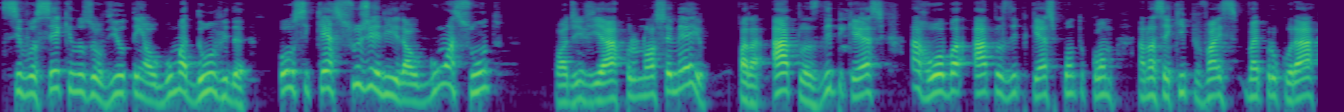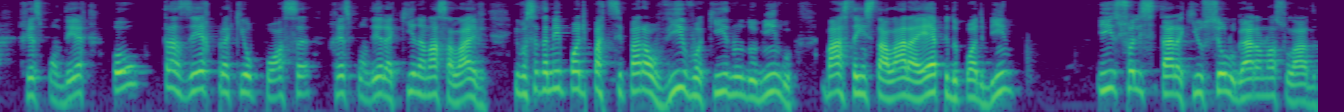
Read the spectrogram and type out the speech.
Se você que nos ouviu tem alguma dúvida ou se quer sugerir algum assunto, pode enviar para o nosso e-mail para atlaslipcast@atlaslipcast.com. A nossa equipe vai, vai procurar responder ou trazer para que eu possa responder aqui na nossa live. E você também pode participar ao vivo aqui no domingo. Basta instalar a app do Podbean e solicitar aqui o seu lugar ao nosso lado.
